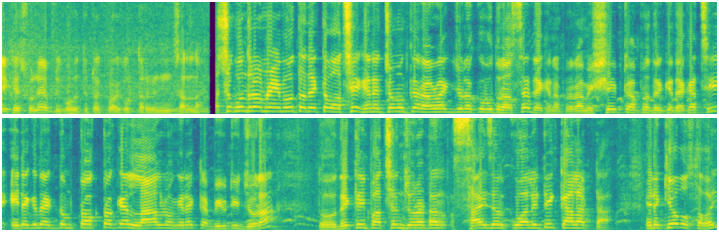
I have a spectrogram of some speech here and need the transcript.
দেখে শুনে আপনি কবিতাটা ক্রয় করতে পারবেন ইনশাল্লাহ দর্শক বন্ধুরা আমরা এই মুহূর্তে দেখতে পাচ্ছি এখানে চমৎকার আরও এক জোড়া কবুতর আছে। দেখেন আপনারা আমি শেপটা আপনাদেরকে দেখাচ্ছি। এটা কিন্তু একদম টকটকে লাল রঙের একটা বিউটি জোড়া। তো দেখতেই পাচ্ছেন জোড়াটার সাইজ আর কোয়ালিটি কালারটা এটা কি অবস্থা ভাই?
